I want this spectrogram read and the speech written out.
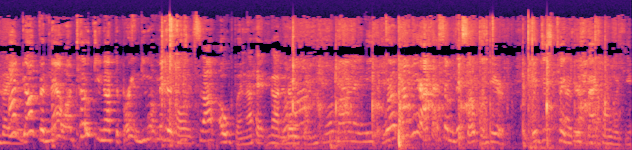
I've were- got vanilla. I told you not to bring. Do you want me to? Oh, it's not open. I hadn't got it open. well, mine ain't either. Well, not here. I got some of this open here. We just take yours back home with you.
